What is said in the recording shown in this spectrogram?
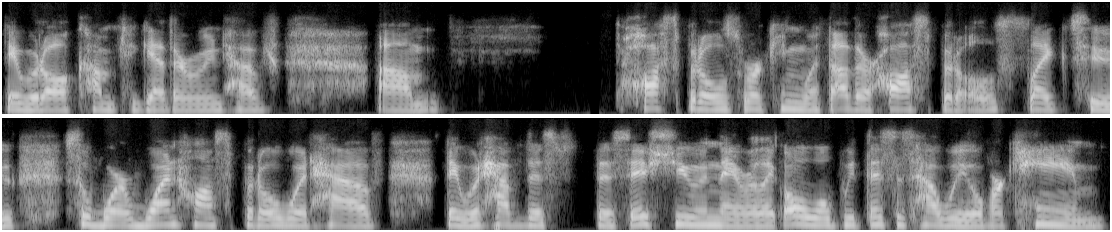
They would all come together. We'd have um, hospitals working with other hospitals like to so where one hospital would have they would have this this issue and they were like oh well we, this is how we overcame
